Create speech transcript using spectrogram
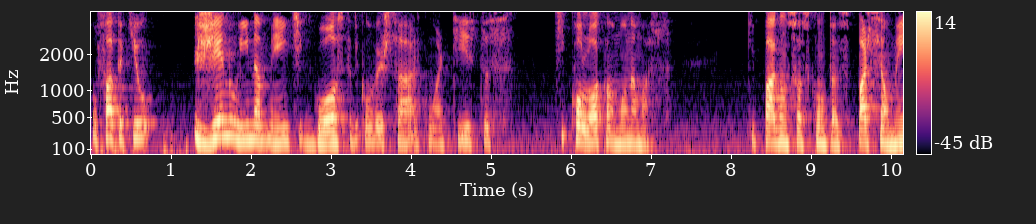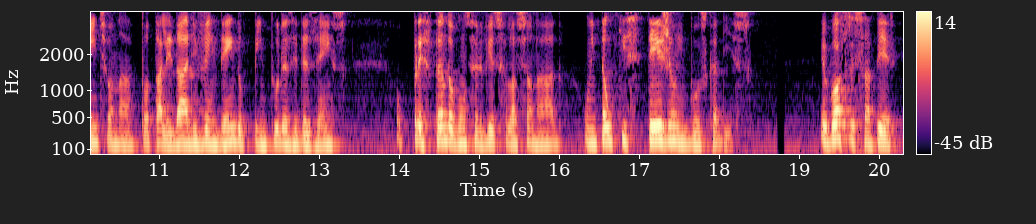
o fato é que eu genuinamente gosto de conversar com artistas que colocam a mão na massa, que pagam suas contas parcialmente ou na totalidade vendendo pinturas e desenhos, ou prestando algum serviço relacionado, ou então que estejam em busca disso. Eu gosto de saber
